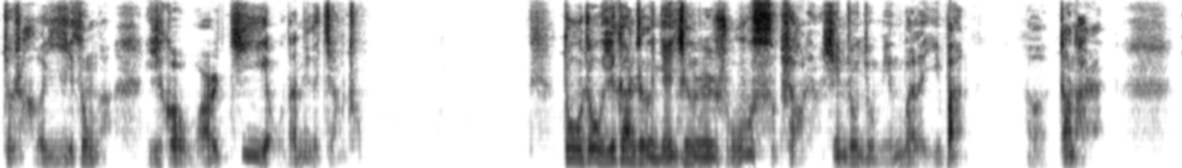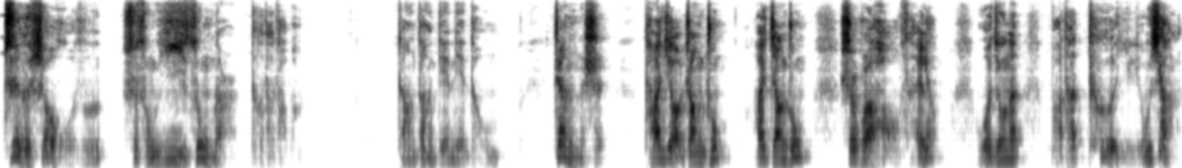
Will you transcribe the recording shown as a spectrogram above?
就是和义纵啊一块玩基友的那个江冲。杜周一看这个年轻人如此漂亮，心中就明白了一半。啊，张大人，这个小伙子是从义纵那儿得到的吧？张汤点点头，正是，他叫张冲。啊，江冲是块好材料，我就呢把他特意留下了。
